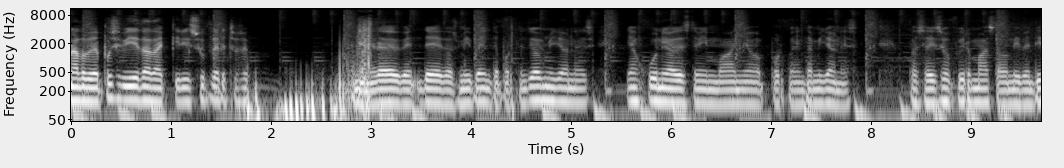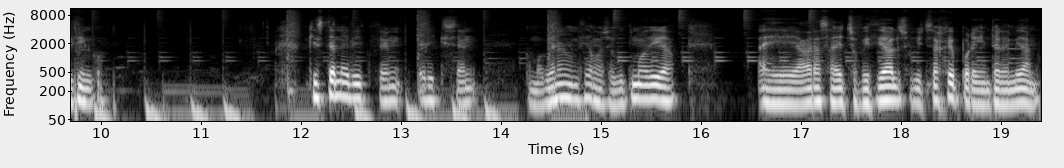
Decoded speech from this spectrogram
una doble posibilidad de adquirir sus derechos en enero de 2020 por 32 millones y en junio de este mismo año por 40 millones, pues se hizo firma hasta 2025. Christian Eriksen, como bien anunciamos el último día, eh, ahora se ha hecho oficial su fichaje por el Inter de Milán.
